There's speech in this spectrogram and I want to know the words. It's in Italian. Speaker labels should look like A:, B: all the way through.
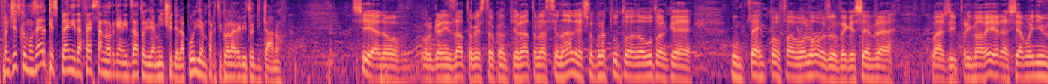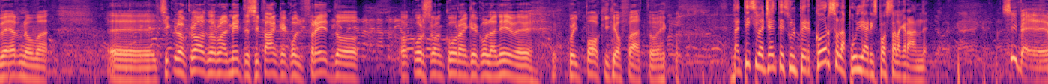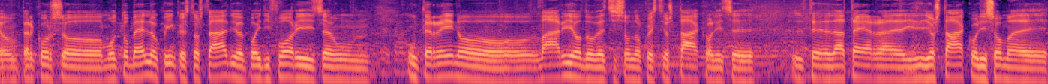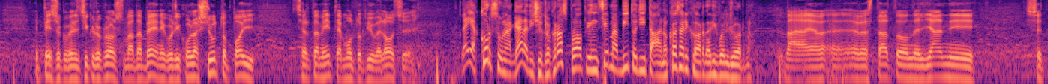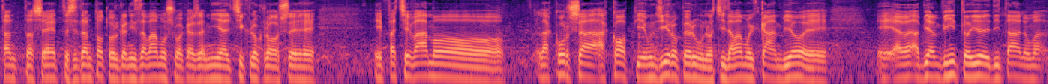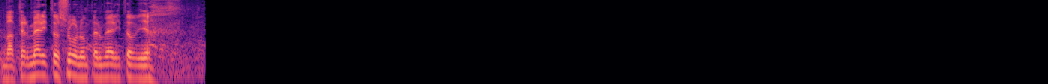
A: Francesco Moser, che splendida festa hanno organizzato gli amici della Puglia, in particolare Vito Di Tano?
B: Sì, hanno organizzato questo campionato nazionale e soprattutto hanno avuto anche un tempo favoloso perché sembra quasi primavera, siamo in inverno ma eh, il ciclocross normalmente si fa anche col freddo, ho corso ancora anche con la neve, quei pochi che ho fatto. Ecco.
A: Tantissima gente sul percorso, la Puglia ha risposto alla grande.
B: Sì, beh, è un percorso molto bello qui in questo stadio e poi di fuori c'è un, un, terreno vario dove ci sono questi ostacoli, c'è la terra, gli ostacoli, insomma, e, e penso che per il ciclocross vada bene così, con l'asciutto poi certamente è molto più veloce.
A: Lei ha corso una gara di ciclocross proprio insieme a Vito Di Tano, cosa ricorda di quel giorno?
B: Ma era stato negli anni 77-78 organizzavamo su a casa mia il ciclocross e, e facevamo la corsa a coppie, un giro per uno, ci davamo il cambio e, e abbiamo vinto io e Ditano, ma, ma per merito suo, non per merito mio.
